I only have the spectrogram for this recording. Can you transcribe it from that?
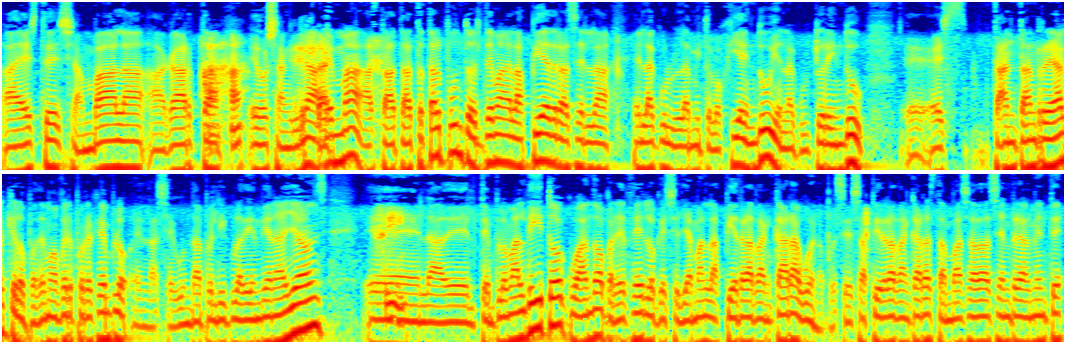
a este Shambhala, Agartha o Shangri-La. Es más, hasta, hasta, tal punto el tema de las piedras en la, en la, la mitología hindú y en la cultura hindú eh, es tan tan real que lo podemos ver, por ejemplo, en la segunda película de Indiana Jones, en la del Templo Maldito, cuando aparece lo que se llaman las piedras de Ankara. Bueno, pues esas piedras de Ankara están basadas en realmente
